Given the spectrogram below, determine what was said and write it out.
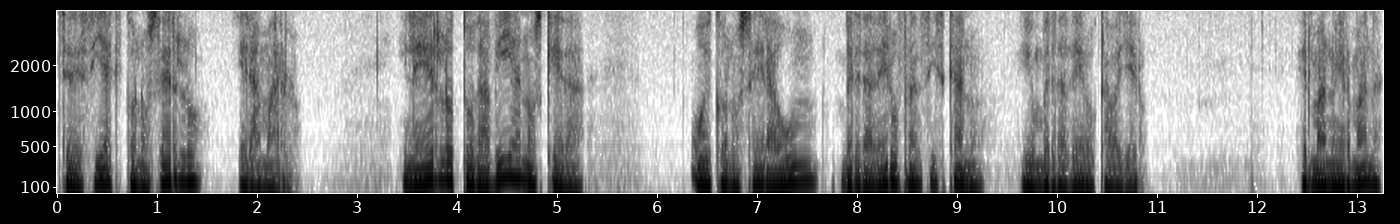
Se decía que conocerlo era amarlo. Leerlo todavía nos queda hoy conocer a un verdadero franciscano y un verdadero caballero. Hermano y hermana,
